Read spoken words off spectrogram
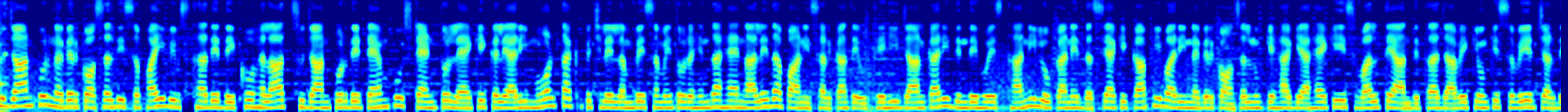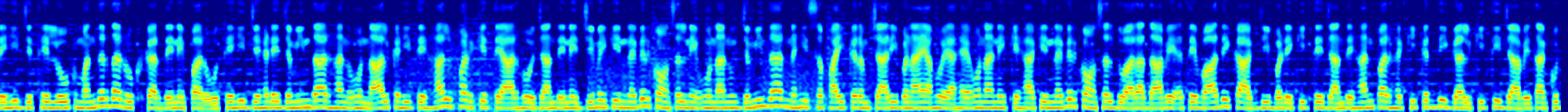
ਸੁਜਾਨਪੁਰ ਨਗਰ ਕੌਂਸਲ ਦੀ ਸਫ਼ਾਈ ਵਿਵਸਥਾ ਦੇ ਦੇਖੋ ਹਾਲਾਤ ਸੁਜਾਨਪੁਰ ਦੇ ਟੈਂਪੂ ਸਟੈਂਡ ਤੋਂ ਲੈ ਕੇ ਕਲਿਆਰੀ ਮੋੜ ਤੱਕ ਪਿਛਲੇ ਲੰਬੇ ਸਮੇਂ ਤੋਂ ਰਹਿੰਦਾ ਹੈ। ਨਾਲੇ ਦਾ ਪਾਣੀ ਸੜਕਾਂ ਤੇ ਉੱਥੇ ਹੀ ਜਾਣਕਾਰੀ ਦਿੰਦੇ ਹੋਏ ਸਥਾਨੀ ਲੋਕਾਂ ਨੇ ਦੱਸਿਆ ਕਿ ਕਾਫੀ ਵਾਰੀ ਨਗਰ ਕੌਂਸਲ ਨੂੰ ਕਿਹਾ ਗਿਆ ਹੈ ਕਿ ਇਸ ਵੱਲ ਧਿਆਨ ਦਿੱਤਾ ਜਾਵੇ ਕਿਉਂਕਿ ਸਵੇਰ ਚੜ੍ਹਦੇ ਹੀ ਜਿੱਥੇ ਲੋਕ ਮੰਦਰ ਦਾ ਰੁਖ ਕਰਦੇ ਨੇ ਪਰ ਉੱਥੇ ਹੀ ਜਿਹੜੇ ਜ਼ਮੀਂਦਾਰ ਹਨ ਉਹ ਨਾਲ ਕਹੀ ਤੇ ਹਲ ਫੜ ਕੇ ਤਿਆਰ ਹੋ ਜਾਂਦੇ ਨੇ। ਜਿਵੇਂ ਕਿ ਨਗਰ ਕੌਂਸਲ ਨੇ ਉਹਨਾਂ ਨੂੰ ਜ਼ਮੀਂਦਾਰ ਨਹੀਂ ਸਫ਼ਾਈ ਕਰਮਚਾਰੀ ਬਣਾਇਆ ਹੋਇਆ ਹੈ। ਉਹਨਾਂ ਨੇ ਕਿਹਾ ਕਿ ਨਗਰ ਕੌਂਸਲ ਦੁਆਰਾ ਦਾਅਵੇ ਅਤੇ ਵਾਅਦੇ ਕਾਗਜ਼ੀ ਬੜੇ ਕੀਤੇ ਜਾਂਦੇ ਹਨ ਪਰ ਹਕੀਕਤ ਦੀ ਗੱਲ ਕੀਤੀ ਜਾਵੇ ਤਾਂ ਕੁਝ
